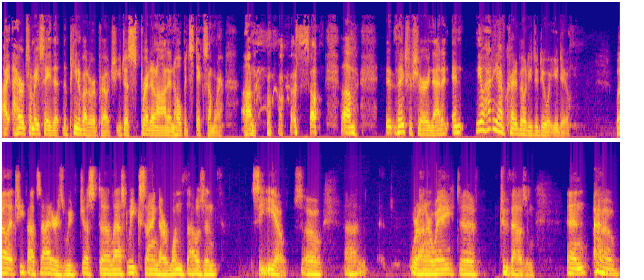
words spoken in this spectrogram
I, I, heard somebody say that the peanut butter approach, you just spread it on and hope it sticks somewhere. Um, so, um, thanks for sharing that. And, and Neil, how do you have credibility to do what you do? Well, at Chief Outsiders, we've just uh, last week signed our 1,000th CEO. So uh, we're on our way to 2000. And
